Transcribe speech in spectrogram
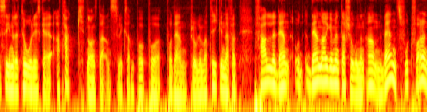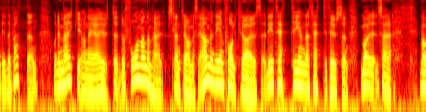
sin retoriska attack någonstans liksom, på, på, på den problematiken. Därför att faller den, och den argumentationen används fortfarande i debatten. Och det märker jag när jag är ute. Då får man de här slentrianmässiga, ja men det är en folkrörelse, det är 30, 330 000. Var, så här, var,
